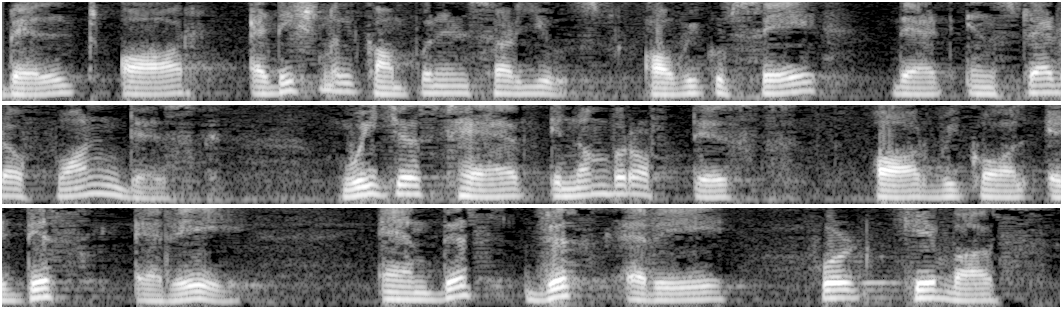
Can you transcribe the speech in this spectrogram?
built or additional components are used. Or we could say that instead of one disk, we just have a number of disks, or we call a disk array. And this disk array would give us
